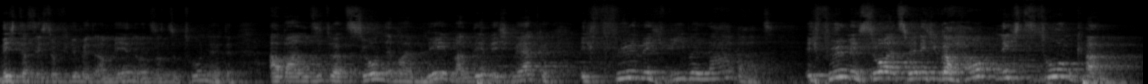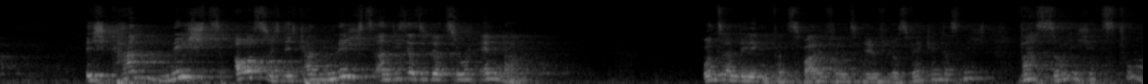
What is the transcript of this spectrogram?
Nicht, dass ich so viel mit Armeen und so zu tun hätte, aber an Situationen in meinem Leben, an denen ich merke, ich fühle mich wie belagert. Ich fühle mich so, als wenn ich überhaupt nichts tun kann. Ich kann nichts ausrichten, ich kann nichts an dieser Situation ändern. unterlegen, verzweifelt, hilflos. Wer kennt das nicht? Was soll ich jetzt tun?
